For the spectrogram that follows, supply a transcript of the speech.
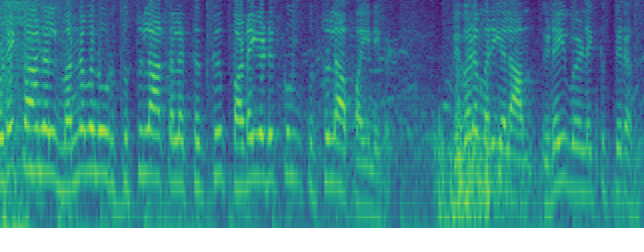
கொடைக்கானல் மன்னவனூர் சுற்றுலா தலத்துக்கு படையெடுக்கும் சுற்றுலா பயணிகள். விவரம் அறியலாம் இடைவேளைக்கு பிறகு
